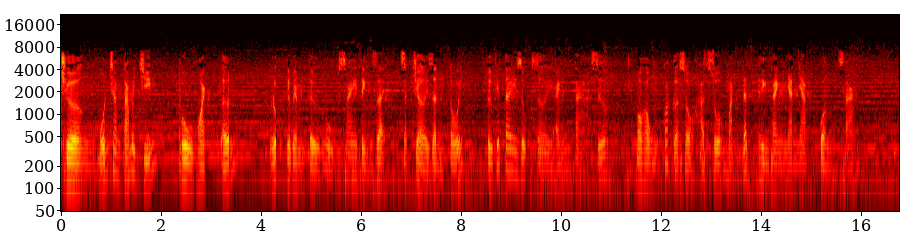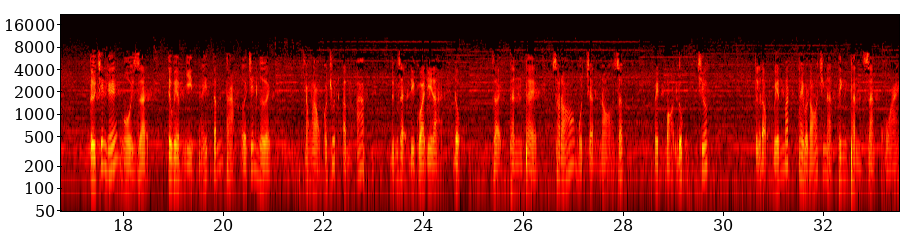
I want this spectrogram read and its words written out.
Trường 489 Thu hoạch lớn Lúc tiêu viêm tử ngủ say tỉnh dậy Sắc trời dần tối. Từ phía tây rụng rời ánh tà dương. Màu hồng qua cửa sổ hắt xuống mặt đất Hình thành nhàn nhạt, nhạt quầng sáng. Từ trên ghế ngồi dậy Tiêu viêm nhìn thấy tấm thảm ở trên người. Trong lòng có chút ấm áp Đứng dậy đi qua đi lại Động dậy thân thể. Sau đó một trận nò giấc Mệt mỏi lúc trước tự động biến mất, thay vào đó chính là tinh thần sảng khoái.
